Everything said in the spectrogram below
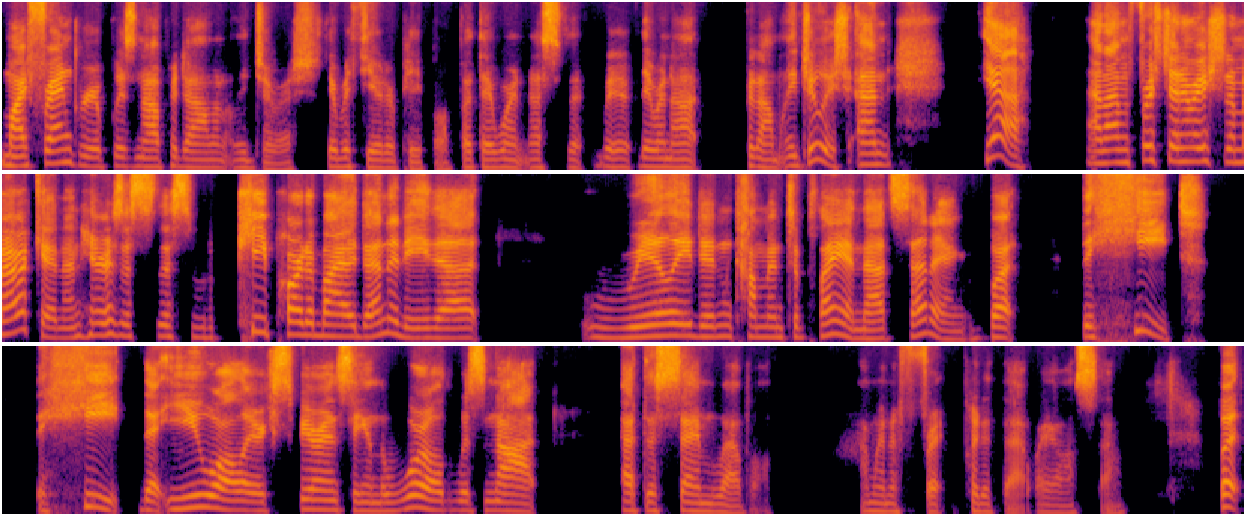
my friend group was not predominantly Jewish. They were theater people, but they weren't necessarily, they were not predominantly Jewish. And yeah, and I'm first generation American. And here's this, this key part of my identity that really didn't come into play in that setting. But the heat, the heat that you all are experiencing in the world was not at the same level. I'm going to put it that way also. But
